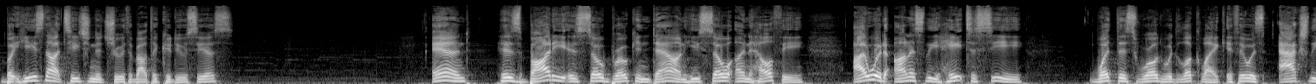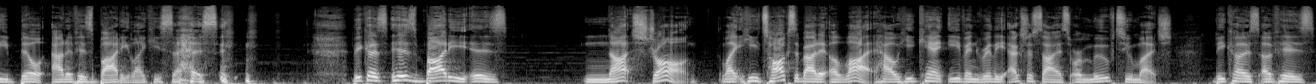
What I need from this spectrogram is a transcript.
But he's not teaching the truth about the Caduceus. And his body is so broken down, he's so unhealthy I would honestly hate to see what this world would look like if it was actually built out of his body, like he says. because his body is not strong. Like he talks about it a lot, how he can't even really exercise or move too much because of his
